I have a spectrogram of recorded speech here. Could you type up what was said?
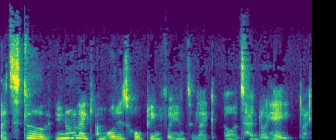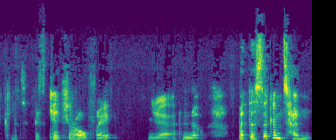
But still, you know, like I'm always hoping for him to like, oh, Tando, hey, like let's let's catch it off, right? Yeah. No. But the second time,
